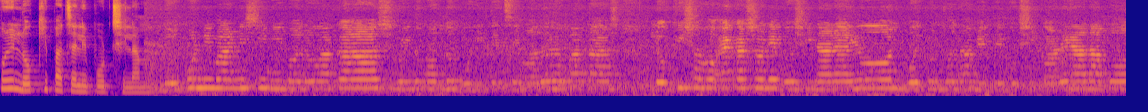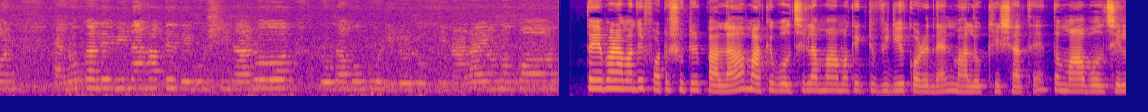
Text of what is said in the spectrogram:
করে লক্ষ্মী পাঁচালি পড়ছিলাম। পূর্ণিমার নিশি নির্মল আকাশ বহিতেছে মলয় লক্ষ্মী সহ একাশনে বসি নারায়ণ বৈকুণ্ঠ ধামেতে বসি করে আলাপন। হেনকালে বিনা হাতে দেবসী নারদ প্রণাম করিল লক্ষ্মী নারায়ণ পদ। তো এবার আমাদের ফটোশ্যুটের পালা। মাকে বলছিলাম, মা, আমাকে একটু ভিডিও করে দেন মা লক্ষ্মীর সাথে। তো মা বলছিল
